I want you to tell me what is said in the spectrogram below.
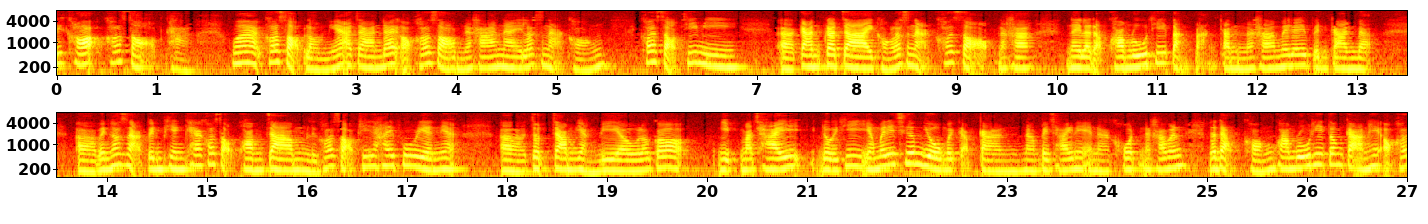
วิเคราะห์ข้อสอบค่ะ ว่าข้อสอบเหล่านี้อาจารย์ได้ออกข้อสอบนะคะ ในลักษณะของข้อสอบที่มีการกระจายของลักษณะข้อสอบนะคะ ในระดับความรู้ที่ต่างๆกันนะคะ ไม่ได้เป็นการแบบเป็นข้อสอบเป็นเพียงแค่ข้อสอบความจำหรือข้อสอบที่ให้ผู้เรียนเนี่ยจดจำอย่างเดียว แล้วก็หยิบมาใช้โดยที่ยังไม่ได้เชื่อมโยงไปกับการนำไปใช้ในอนาคตนะคะเพราะฉะนั้นระดับของความรู้ที่ต้องการให้ออกข้อ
